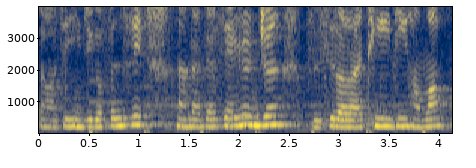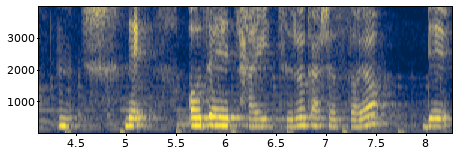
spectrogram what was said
啊进行这个分析。那大家先认真仔细的来听一听，好吗？嗯，네어제잘들어가셨어요네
